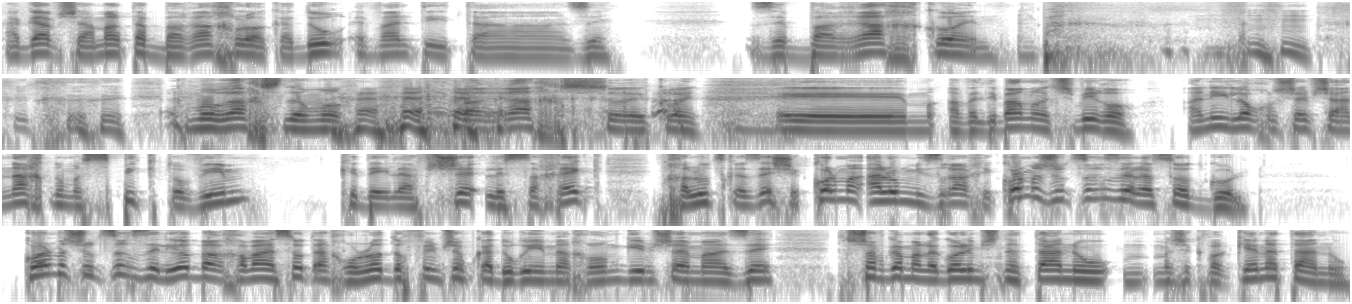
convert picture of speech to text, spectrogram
אגב, כשאמרת ברח לו הכדור, הבנתי את ה... זה. זה ברח כהן. כמו רך שלמה. ברח. כהן. אמ, אבל דיברנו על שבירו. אני לא חושב שאנחנו מספיק טובים כדי לשחק עם חלוץ כזה, שכל מה... אלון מזרחי, כל מה שהוא צריך זה לעשות גול. כל מה שהוא צריך זה להיות ברחבה לעשות, אנחנו לא דוחפים שם כדורים, אנחנו לא מגיעים שם מה זה. תחשוב גם על הגולים שנתנו, מה שכבר כן נתנו.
